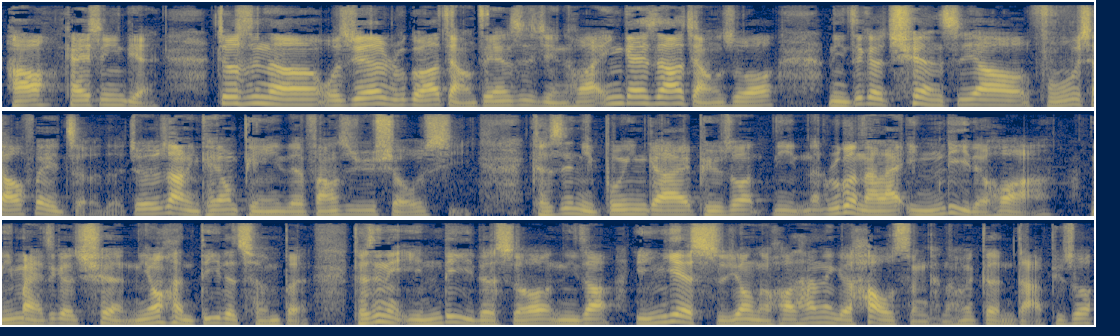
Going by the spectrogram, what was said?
好，开心一点。就是呢，我觉得如果要讲这件事情的话，应该是要讲说，你这个券是要服务消费者的，就是让你可以用便宜的方式去休息。可是你不应该，比如说你如果拿来盈利的话，你买这个券，你用很低的成本，可是你盈利的时候，你知道营业使用的话，它那个耗损可能会更大，比如说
